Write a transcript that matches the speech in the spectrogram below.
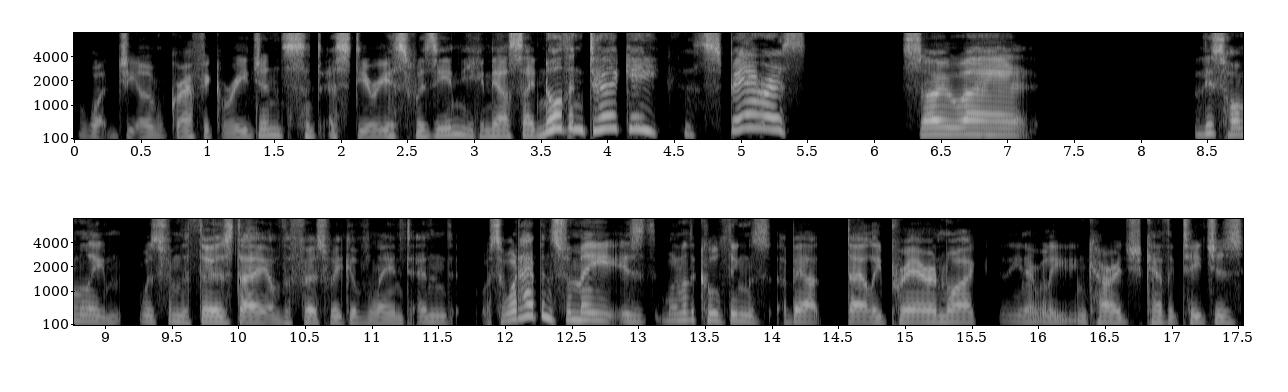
What geographic region St. Asterius was in? You can now say, Northern Turkey, spare us. So uh, this homily was from the Thursday of the first week of Lent. And so what happens for me is one of the cool things about daily prayer and why I, you know, really encourage Catholic teachers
